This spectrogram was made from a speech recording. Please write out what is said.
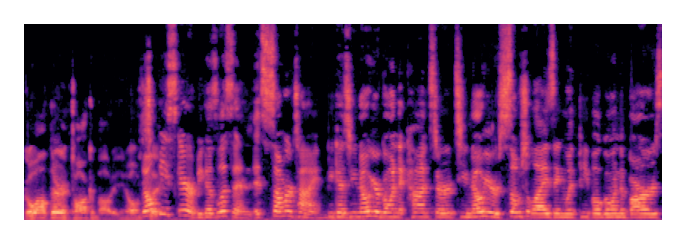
go out there and talk about it. You know, Don't be scared because listen, it's summertime because you know you're going to concerts, you know you're socializing with people, going to bars,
